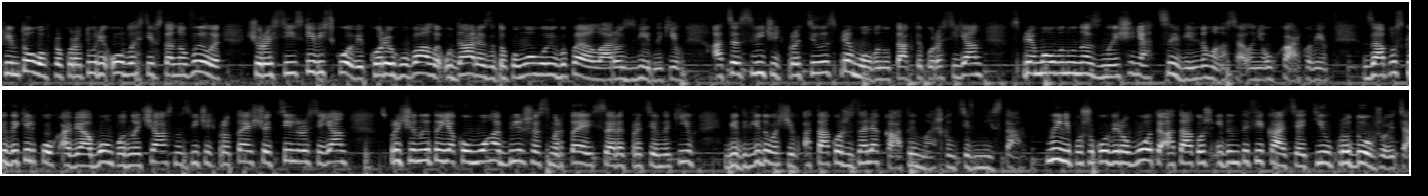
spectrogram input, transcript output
Крім того, в прокуратурі області встановили, що російські військові коригували удари за допомогою БПЛА розвідників. А це свідчить про цілеспрямовану тактику росіян, спрямовану на знищення цивільного населення у Харкові. Запуски декількох авіабомб одночасно свідчать про те, що ціль росіян спричинити якомога більше смертей серед працівників, відвідувачів, а також залякати мешканців міста. Нині пошукові роботи, а також ідентифікація тіл продовжуються.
